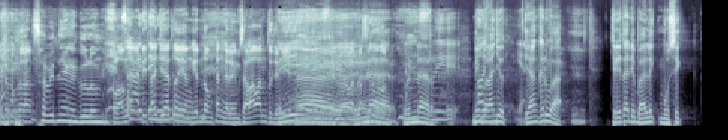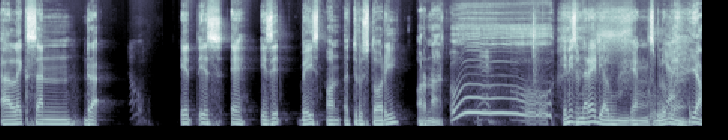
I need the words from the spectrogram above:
gendong doang. Sabitnya ngegulung. Kalau nggak Sabit Adit aja tuh yang gendong kan gak ada yang bisa lawan tuh jadi. Iya, benar, benar. Ini gue Oh, lanjut. iya. Yang kedua, cerita di balik musik Alexandra. It is eh is it based on a true story or not? Ini sebenarnya di album yang sebelumnya. Yeah,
